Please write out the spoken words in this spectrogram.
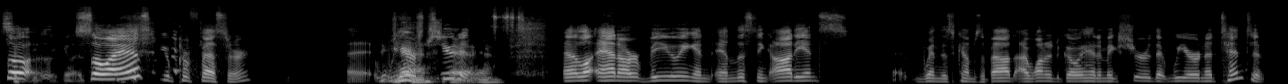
So, ridiculous. so I ask you, Professor. Uh, we Yeah, are yeah, yeah. students and our viewing and, and listening audience uh, when this comes about i wanted to go ahead and make sure that we are an attentive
